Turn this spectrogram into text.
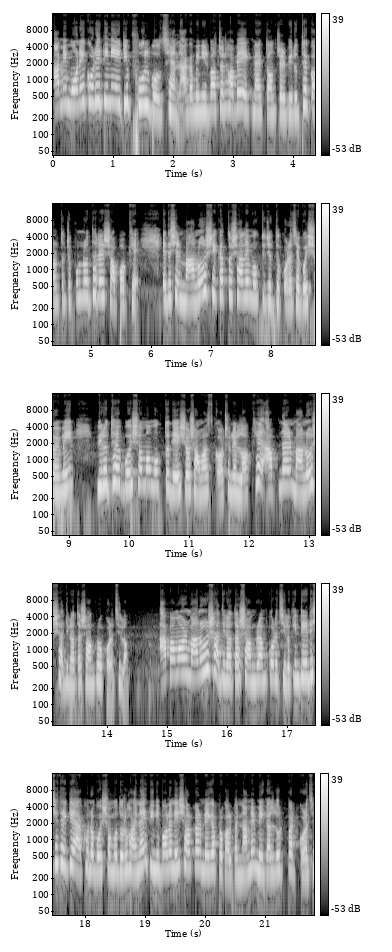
আমি মনে করি তিনি এটি ভুল বলছেন। আগামী নির্বাচন হবে একনায়কতন্ত্রের বিরুদ্ধে গণতন্ত্র পুনরুদ্ধারের সপক্ষে। এদেশের মানুষ একাত্তর সালে মুক্তিযুদ্ধ করেছে। বৈষম্যের বিরুদ্ধে বৈষম্য মুক্ত দেশ ও সমাজ গঠনের লক্ষ্যে আপনার মানুষ স্বাধীনতা সংগ্রহ করেছিল। আপামর মানুষ স্বাধীনতার সংগ্রাম করেছিল, কিন্তু এদেশে থেকে এখনও বৈষম্য দূর হয় নাই। তিনি বলেন, এই সরকার মেগা প্রকল্পের নামে মেগা লুটপাট করেছে।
